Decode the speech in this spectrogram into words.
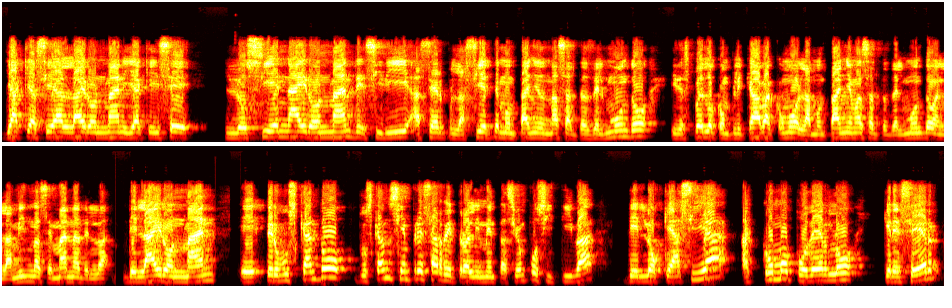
ya que hacía el Ironman y ya que hice los 100 Ironman, decidí hacer las siete montañas más altas del mundo y después lo complicaba como la montaña más alta del mundo en la misma semana del, del Ironman, eh, pero buscando, buscando siempre esa retroalimentación positiva de lo que hacía a cómo poderlo crecer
